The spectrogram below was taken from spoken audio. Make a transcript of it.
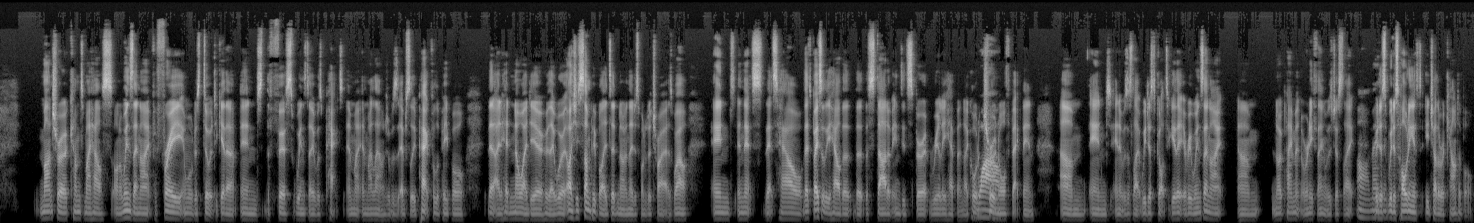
mantra, come to my house on a Wednesday night for free, and we'll just do it together. And the first Wednesday was packed in my in my lounge. It was absolutely packed full of people that I had no idea who they were. Oh, actually, some people I did know, and they just wanted to try it as well. And and that's that's how that's basically how the the, the start of NZ Spirit really happened. I called it True North back then. Um, and and it was just like we just got together every Wednesday night. Um, no payment or anything. It was just like Oh we're just we're just holding each other accountable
